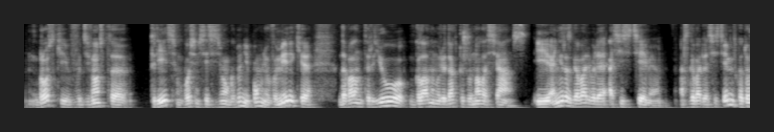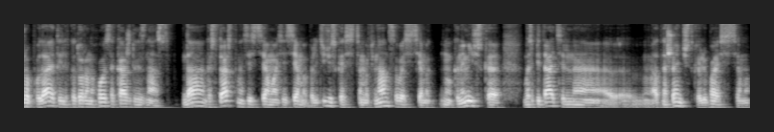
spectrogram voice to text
Бродский в 90 83-м, 87 году, не помню, в Америке давал интервью главному редактору журнала «Сеанс». И они разговаривали о системе. Разговаривали о системе, в которой попадает или в которой находится каждый из нас. Да, государственная система, система политическая, система финансовая, система ну, экономическая, воспитательная, э, отношенческая, любая система.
